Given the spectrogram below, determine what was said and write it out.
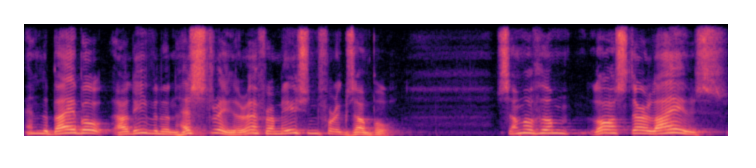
In the Bible, and even in history, the Reformation, for example, some of them lost their lives,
